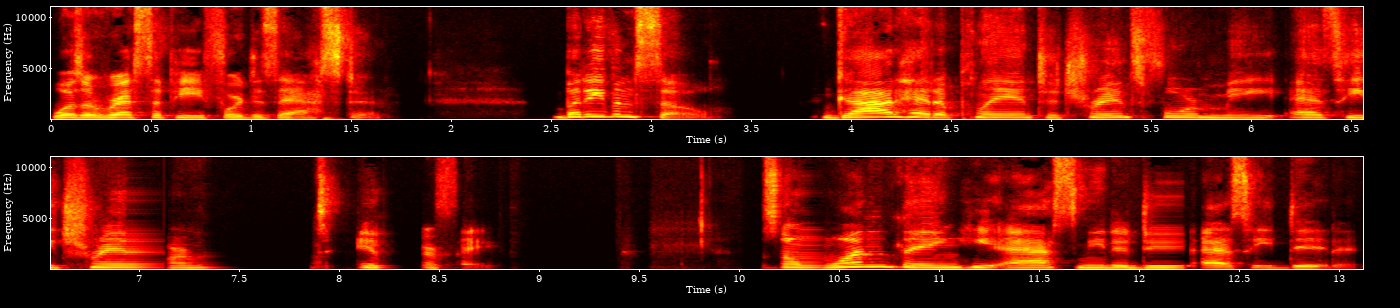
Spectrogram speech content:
was a recipe for disaster. But even so, God had a plan to transform me as He transformed interfaith. So, one thing He asked me to do as He did it.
